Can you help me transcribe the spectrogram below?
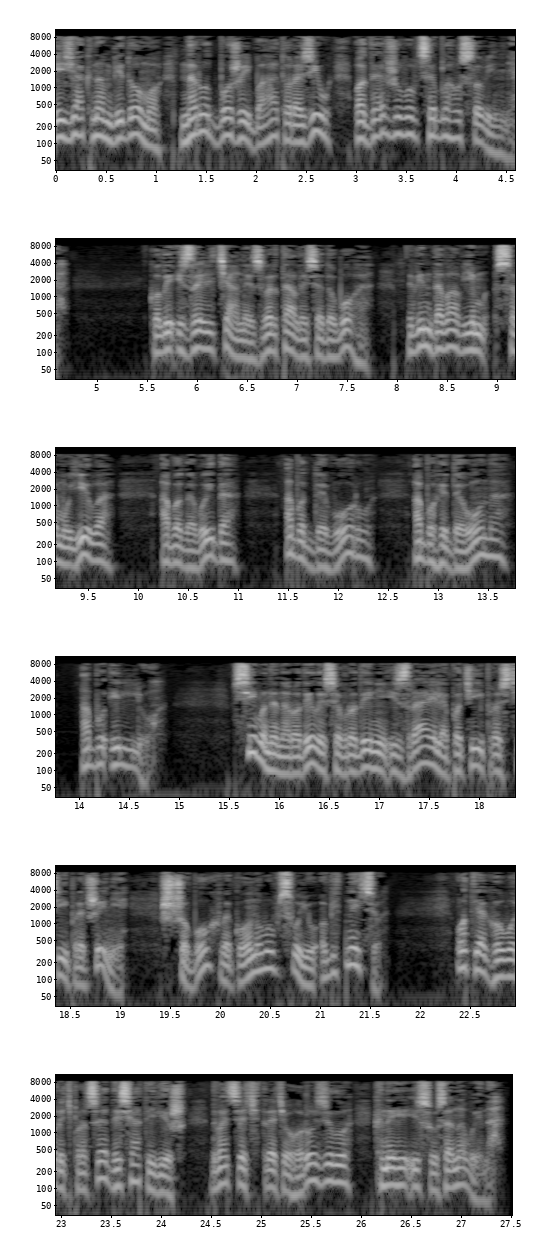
І як нам відомо, народ Божий багато разів одержував це благословіння. Коли ізраїльтяни зверталися до Бога, він давав їм Самуїла або Давида, або Девору, або Гедеона, або Іллю. Всі вони народилися в родині Ізраїля по тій простій причині, що Бог виконував свою обітницю. От як говорить про це десятий вірш 23-го розділу книги Ісуса Новина.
